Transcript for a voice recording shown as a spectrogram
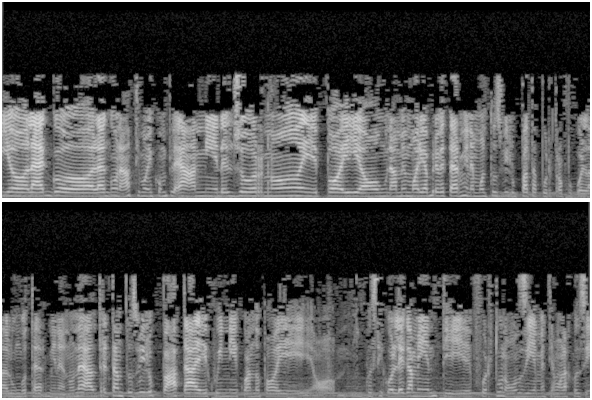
io leggo, leggo un attimo i compleanni del giorno e poi ho una memoria a breve termine molto sviluppata, purtroppo quella a lungo termine non è altrettanto sviluppata e quindi quando poi ho questi collegamenti fortunosi, mettiamola così,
